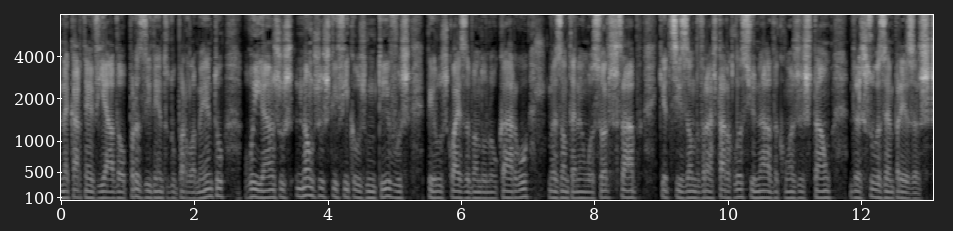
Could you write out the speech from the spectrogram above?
Na carta enviada ao presidente do Parlamento, Rui Anjos não justifica os motivos pelos quais abandonou o cargo, mas Antena Açores sabe que a decisão deverá estar relacionada com a gestão das suas empresas.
